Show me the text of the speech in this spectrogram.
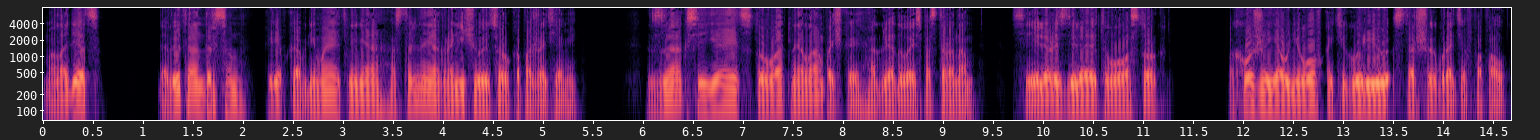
Молодец. Давид Андерсон крепко обнимает меня, остальные ограничиваются рукопожатиями. Зак сияет стоватной лампочкой, оглядываясь по сторонам. Все разделяют его восторг. Похоже, я у него в категорию старших братьев попал.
